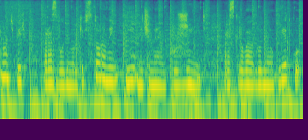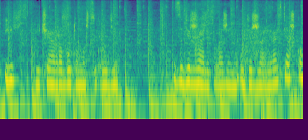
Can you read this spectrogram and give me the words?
Ну а теперь разводим руки в стороны и начинаем пружинить, раскрывая грудную клетку и включая в работу мышцы груди. Задержали положение, удержали растяжку.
